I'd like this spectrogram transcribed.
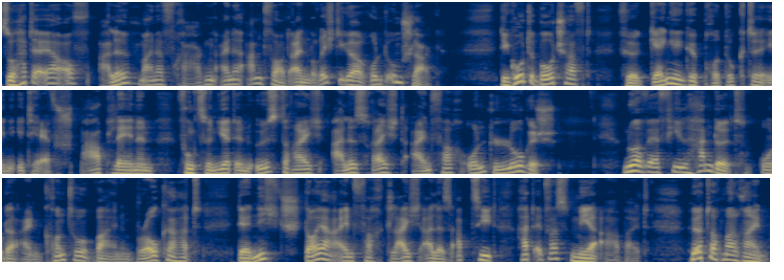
So hatte er auf alle meine Fragen eine Antwort, ein richtiger Rundumschlag. Die gute Botschaft, für gängige Produkte in ETF-Sparplänen funktioniert in Österreich alles recht einfach und logisch. Nur wer viel handelt oder ein Konto bei einem Broker hat, der nicht steuereinfach gleich alles abzieht, hat etwas mehr Arbeit. Hört doch mal rein.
